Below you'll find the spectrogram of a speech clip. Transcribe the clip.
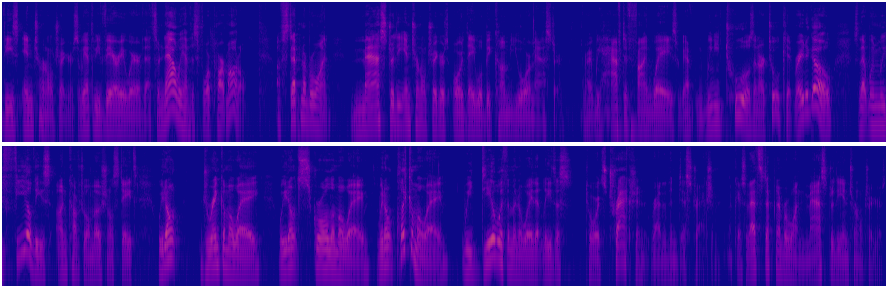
these internal triggers. So we have to be very aware of that. So now we have this four part model of step number one master the internal triggers or they will become your master right? We have to find ways. We have we need tools in our toolkit ready to go so that when we feel these uncomfortable emotional states we don't drink them away we don't scroll them away we don't click them away. We deal with them in a way that leads us towards traction rather than distraction. Okay so that's step number one master the internal triggers.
